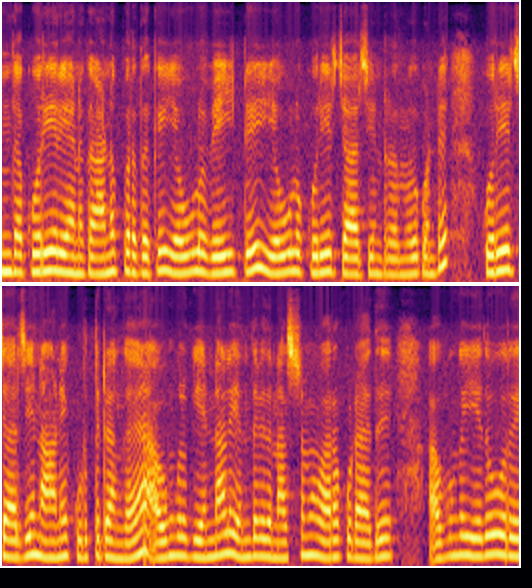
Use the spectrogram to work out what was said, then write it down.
இந்த கொரியர் எனக்கு அனுப்புறதுக்கு எவ்வளோ வெயிட்டு எவ்வளோ கொரியர் சார்ஜுன்றது முத கொண்டு கொரியர் சார்ஜே நானே கொடுத்துட்டாங்க. அவங்களுக்கு என்னால் எந்த வித நஷ்டமும் வரக்கூடாது. அவங்க ஏதோ ஒரு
